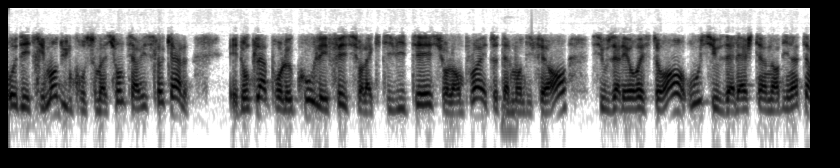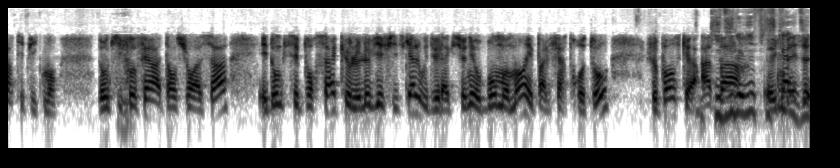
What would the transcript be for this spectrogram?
au détriment d'une consommation de services locales. Et donc là, pour le coup, l'effet sur l'activité, sur l'emploi est totalement différent si vous allez au restaurant ou si vous allez acheter un ordinateur, typiquement. Donc il faut faire attention à ça. Et donc c'est pour ça que le levier fiscal, vous devez l'actionner au bon moment et pas le faire trop tôt. Je pense qu'à Qui part, dit levier fiscal, dit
